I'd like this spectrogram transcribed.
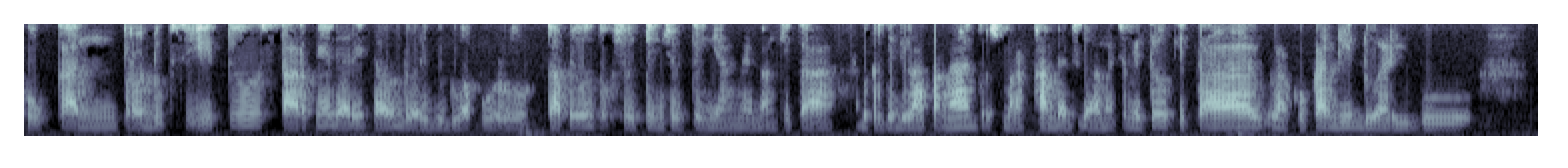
melakukan produksi itu startnya dari tahun 2020. Tapi untuk syuting-syuting yang memang kita bekerja di lapangan, terus merekam dan segala macam itu kita lakukan di 2022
